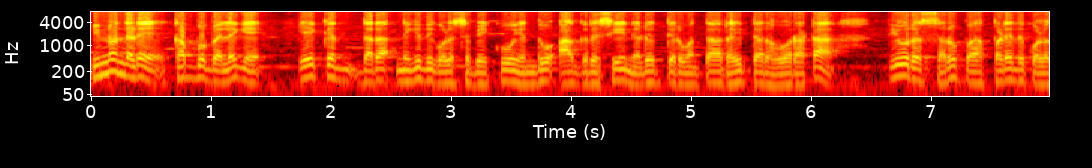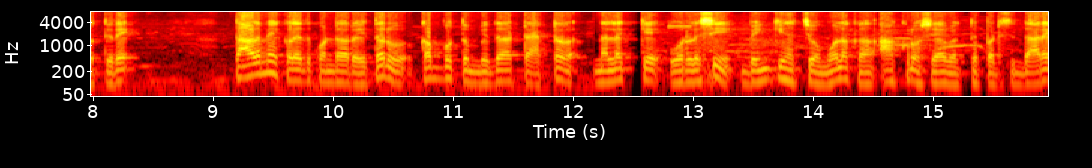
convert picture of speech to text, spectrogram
ಇನ್ನೊಂದೆಡೆ ಕಬ್ಬು ಬೆಲೆಗೆ ಏಕ ದರ ನಿಗದಿಗೊಳಿಸಬೇಕು ಎಂದು ಆಗ್ರಹಿಸಿ ನಡೆಯುತ್ತಿರುವಂತಹ ರೈತರ ಹೋರಾಟ ತೀವ್ರ ಸ್ವರೂಪ ಪಡೆದುಕೊಳ್ಳುತ್ತಿದೆ. ತಾಳ್ಮೆ ಕಳೆದುಕೊಂಡ ರೈತರು ಕಬ್ಬು ತುಂಬಿದ ಟ್ರ್ಯಾಕ್ಟರ್ ನೆಲಕ್ಕೆ ಉರುಳಿಸಿ ಬೆಂಕಿ ಹಚ್ಚುವ ಮೂಲಕ ಆಕ್ರೋಶ ವ್ಯಕ್ತಪಡಿಸಿದ್ದಾರೆ.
